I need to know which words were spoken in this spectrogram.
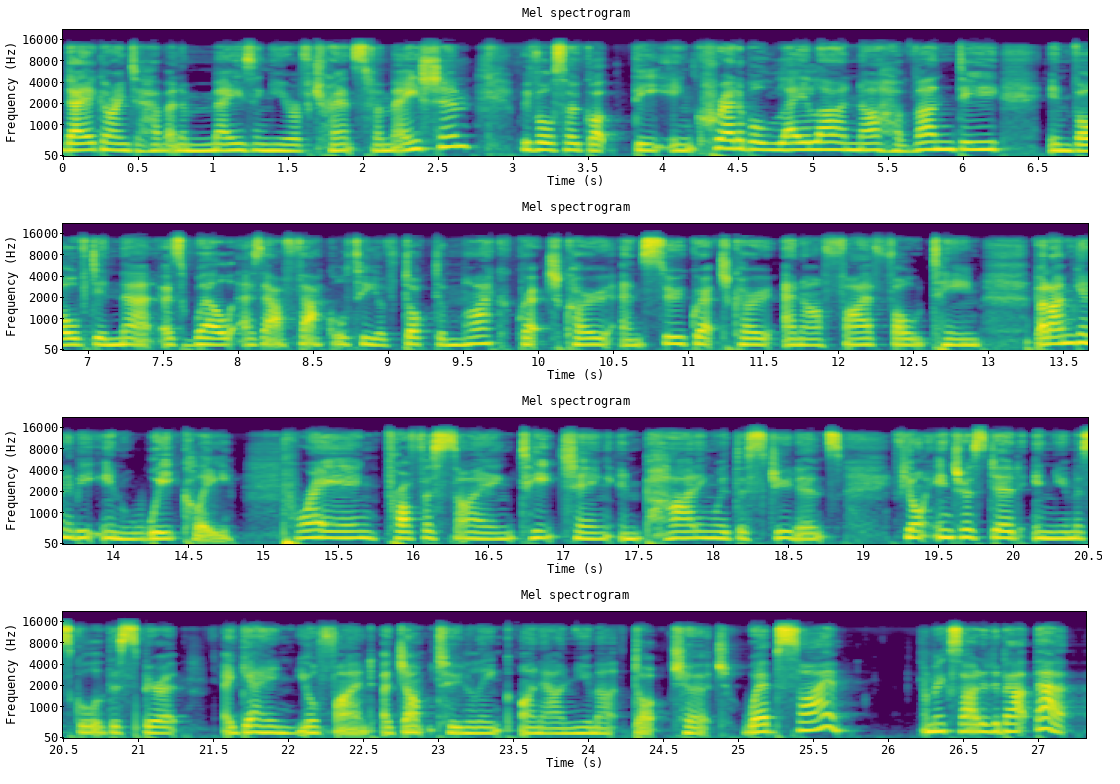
they are going to have an amazing year of transformation. We've also got the incredible Layla Nahavandi involved in that, as well as our faculty of Dr. Mike Gretchko and Sue Gretchko and our fivefold team. But I'm going to be in weekly, praying, prophesying, teaching, imparting with the students. If you're interested in Neuma School of the Spirit, again, you'll find a jump to link on our neuma.church website. I'm excited about that.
